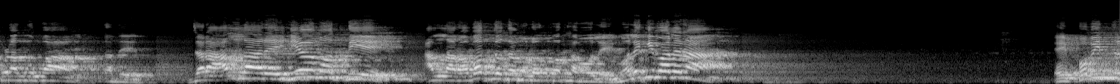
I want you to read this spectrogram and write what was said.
পোড়া কোপাল তাদের, যারা আল্লাহর এই নিয়ামত দিয়ে আল্লাহর অবাধ্যতামূলক কথা বলে। বলে কি বলে না? এই পবিত্র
